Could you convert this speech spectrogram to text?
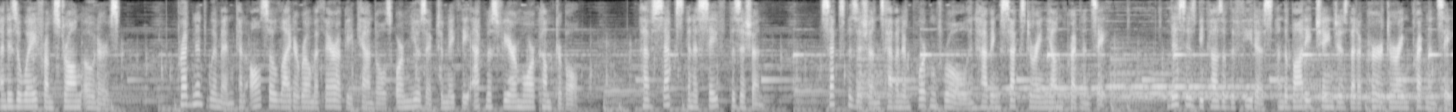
and is away from strong odors. Pregnant women can also light aromatherapy candles or music to make the atmosphere more comfortable. Have sex in a safe position. Sex positions have an important role in having sex during young pregnancy. This is because of the fetus and the body changes that occur during pregnancy.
